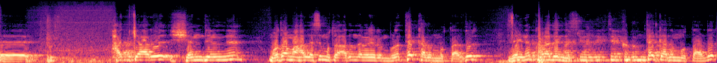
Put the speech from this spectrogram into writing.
E, Hakkari, Şemdinli, Moda Mahallesi muhtarı adını da veriyorum burada. Tek kadın muhtardır. Zeynep Karadeniz. Hakkari'deki tek kadın Tek kadın muhtardır.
